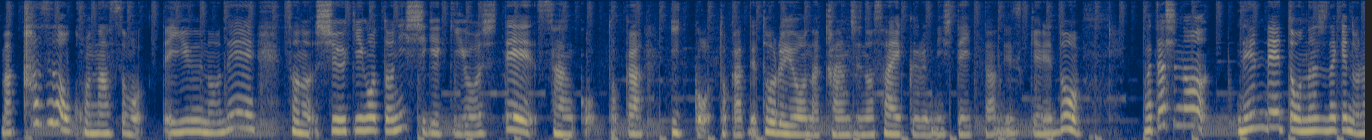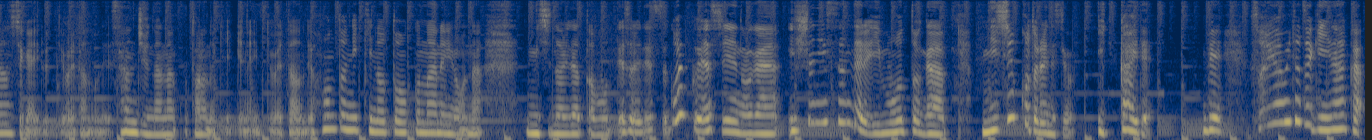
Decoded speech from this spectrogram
まあ、数をこなそうっていうのでその周期ごとに刺激をして3個とか1個とかって取るような感じのサイクルにしていったんですけれど私の年齢と同じだけの卵子がいるって言われたので37個取らなきゃいけないって言われたので本当に気の遠くなるような道のりだと思ってそれですごい悔しいのが一緒に住んでる妹が20個取れるんですよ1回で。でそれを見た時になんか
